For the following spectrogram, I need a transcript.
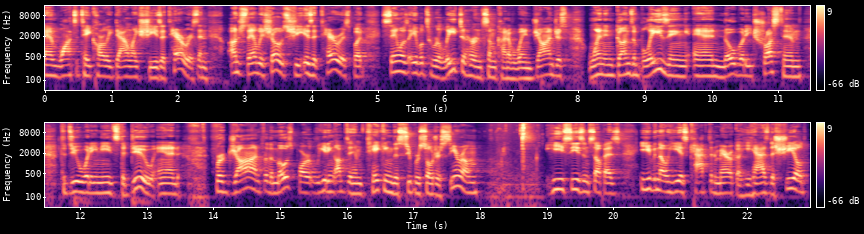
and wants to take Karli down like she's a terrorist. And understandably shows she is a terrorist, but Sam was able to relate to her in some kind of way. And John just went in guns a blazing and nobody trusts him to do what he needs to do. And for John, for the most part, leading up to him taking the super soldier serum, he sees himself as even though he is Captain America, he has the shield,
